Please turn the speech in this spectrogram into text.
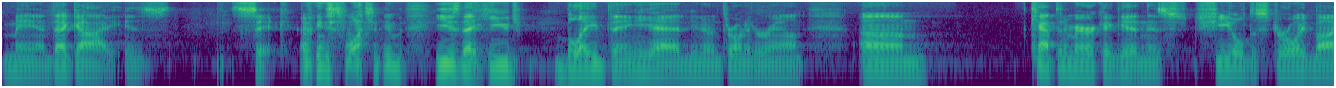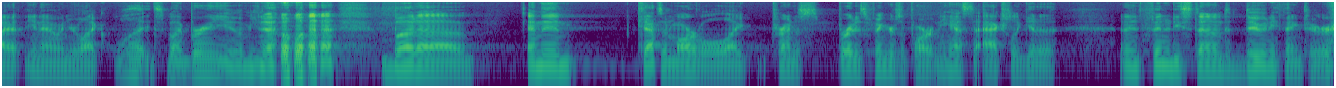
man, that guy is sick. I mean, just watching him use that huge blade thing he had, you know, and throwing it around. Um, Captain America getting his shield destroyed by it, you know, and you're like, what? It's vibranium, you know? but, uh, and then Captain Marvel, like, trying to spread his fingers apart, and he has to actually get a an Infinity Stone to do anything to her.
